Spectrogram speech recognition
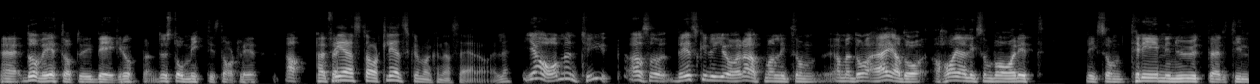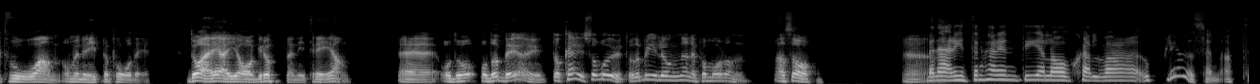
Eh, då vet du att du är i B-gruppen. Du står mitt i startled. Ja, perfekt. flera startled skulle man kunna säga då, eller? Ja, men typ. Alltså, det skulle göra att man liksom, ja, men då är jag då, har jag liksom varit liksom tre minuter till tvåan, om vi nu hittar på det. Då är jag i A-gruppen i trean. Eh, och då, och då bör jag ju inte, då kan jag ju sova ut och då blir det lugnare på morgonen. Alltså. eh, Men är inte det här en del av själva upplevelsen? Att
